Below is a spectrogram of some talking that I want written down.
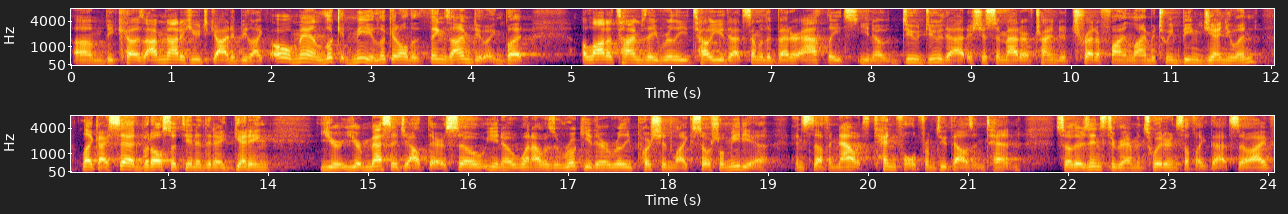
Um, because I'm not a huge guy to be like, oh man, look at me, look at all the things I'm doing. But a lot of times they really tell you that some of the better athletes, you know, do do that. It's just a matter of trying to tread a fine line between being genuine, like I said, but also at the end of the day, getting your your message out there. So, you know, when I was a rookie, they were really pushing like social media and stuff, and now it's tenfold from 2010. So there's Instagram and Twitter and stuff like that. So I've,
